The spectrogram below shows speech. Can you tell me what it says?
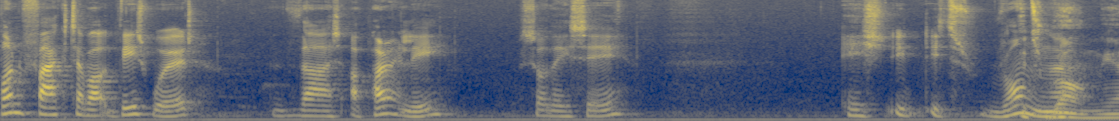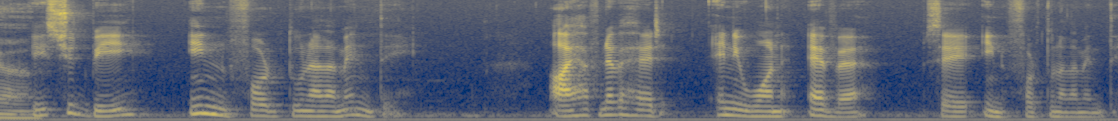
Fun fact about this word that apparently, so they say, it's, it, it's wrong. It's wrong. Yeah. It should be infortunadamente. I have never heard anyone ever say infortunadamente.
